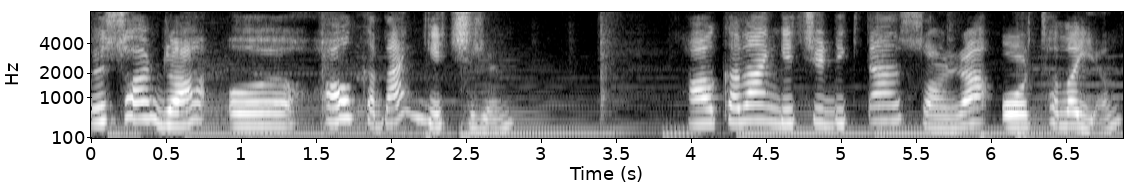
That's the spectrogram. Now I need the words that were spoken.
Ve sonra e, halkadan geçirin. Halkadan geçirdikten sonra ortalayın.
